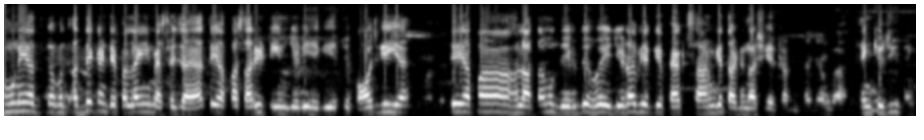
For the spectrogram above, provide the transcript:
ਹੁਣੇ ਅੱਧੇ ਘੰਟੇ ਪਹਿਲਾਂ ਹੀ ਮੈਸੇਜ ਆਇਆ ਤੇ ਆਪਾਂ ਸਾਰੀ ਟੀਮ ਜਿਹੜੀ ਹੈਗੀ ਇੱਥੇ ਪਹੁੰਚ ਗਈ ਹੈ ਤੇ ਆਪਾਂ ਹਾਲਾਤਾਂ ਨੂੰ ਦੇਖਦੇ ਹੋਏ ਜਿਹੜਾ ਵੀ ਅੱਗੇ ਫੈਕਟਸ ਆਣਗੇ, ਤੁਹਾਡੇ ਨਾਲ ਸ਼ੇਅਰ ਕਰ ਦਿੱਤਾ ਜਾਊਗਾ। ਥੈਂਕ ਯੂ ਜੀ। ਥੈਂਕ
